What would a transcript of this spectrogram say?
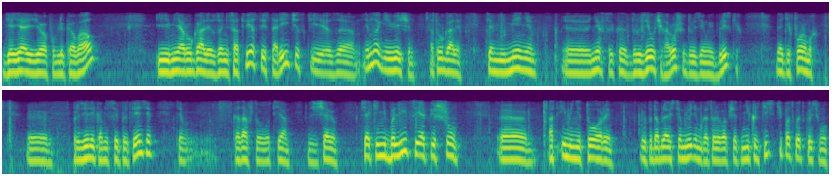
где я ее опубликовал, и меня ругали за несоответствие исторические, за и многие вещи отругали. Тем не менее, э, несколько друзей, очень хороших друзей моих близких, на этих форумах э, предъявили ко мне свои претензии, тем, сказав, что вот я защищаю всякие небылицы, я пишу э, от имени Торы и уподобляюсь тем людям, которые вообще-то не критически подходят ко всему,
